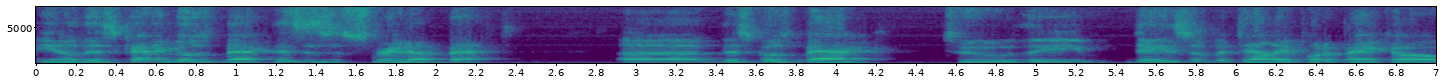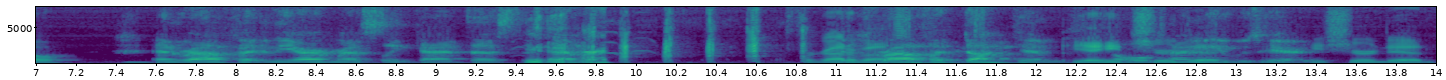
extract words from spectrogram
you know this kind of goes back. This is a straight up bet. Uh, this goes back to the days of Vitaly Potapenko and Rafa in the arm wrestling contest. Never Forgot about that. Rafa ducked him Yeah, the he whole sure time did. he was here. He sure did.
